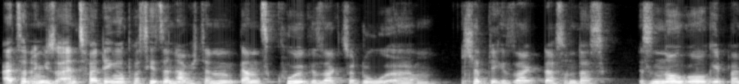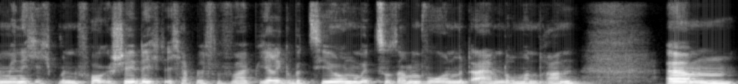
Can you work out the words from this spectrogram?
als dann irgendwie so ein, zwei Dinge passiert sind, habe ich dann ganz cool gesagt, so du, ähm, ich habe dir gesagt, das und das ist ein No-Go, geht bei mir nicht, ich bin vorgeschädigt, ich habe eine fünfeinhalbjährige Beziehung mit Zusammenwohnen, mit allem drum und dran. Ähm,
